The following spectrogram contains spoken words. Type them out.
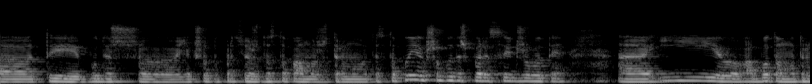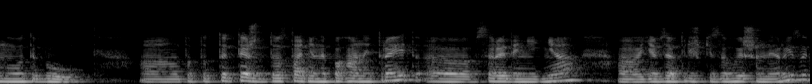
е, ти будеш, е, якщо ти працюєш до стопа, можеш отримувати стопи, якщо будеш пересиджувати, е, і або там отримувати БУ. Тобто те- теж достатньо непоганий трейд всередині дня. Я взяв трішки завишений ризик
